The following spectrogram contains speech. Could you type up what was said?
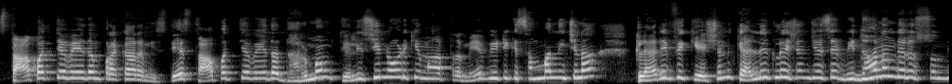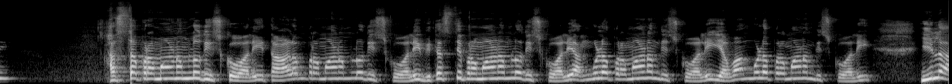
స్థాపత్య వేదం ప్రకారం ఇస్తే స్థాపత్యవేద ధర్మం తెలిసినోడికి మాత్రమే వీటికి సంబంధించిన క్లారిఫికేషన్ క్యాలిక్యులేషన్ చేసే విధానం తెలుస్తుంది. హస్త ప్రమాణంలో తీసుకోవాలి తాళం ప్రమాణంలో తీసుకోవాలి వితస్తి ప్రమాణంలో తీసుకోవాలి అంగుళ ప్రమాణం తీసుకోవాలి యవాంగుళ ప్రమాణం తీసుకోవాలి. ఇలా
